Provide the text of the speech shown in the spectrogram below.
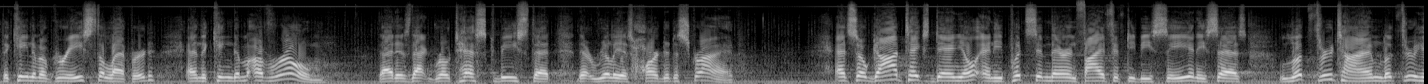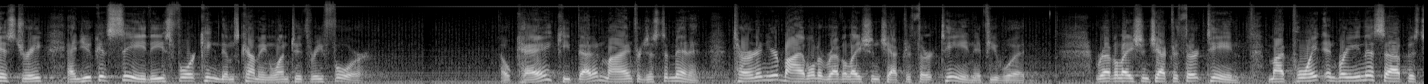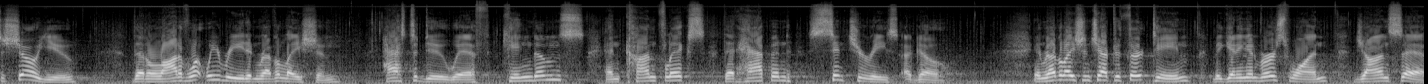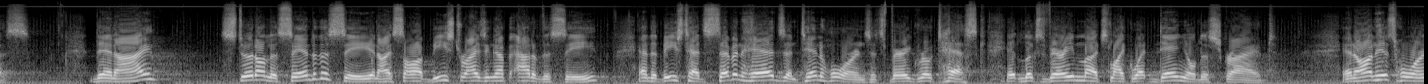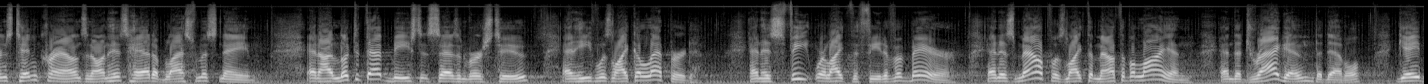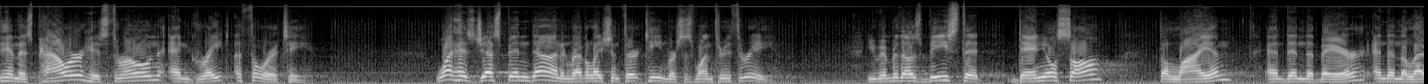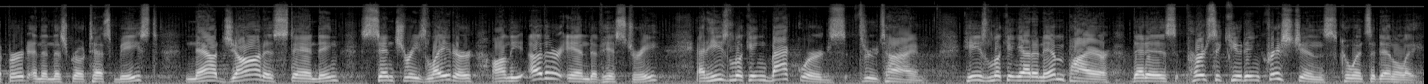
the kingdom of Greece, the leopard, and the kingdom of Rome. That is that grotesque beast that, that really is hard to describe. And so God takes Daniel and he puts him there in 550 BC and he says, Look through time, look through history, and you can see these four kingdoms coming one, two, three, four. Okay, keep that in mind for just a minute. Turn in your Bible to Revelation chapter 13, if you would. Revelation chapter 13. My point in bringing this up is to show you that a lot of what we read in Revelation has to do with kingdoms and conflicts that happened centuries ago. In Revelation chapter 13, beginning in verse 1, John says, Then I stood on the sand of the sea, and I saw a beast rising up out of the sea. And the beast had seven heads and ten horns. It's very grotesque. It looks very much like what Daniel described. And on his horns ten crowns, and on his head a blasphemous name. And I looked at that beast, it says in verse 2, and he was like a leopard and his feet were like the feet of a bear, and his mouth was like the mouth of a lion. And the dragon, the devil, gave him his power, his throne, and great authority. What has just been done in Revelation 13, verses 1 through 3? You remember those beasts that Daniel saw? The lion, and then the bear, and then the leopard, and then this grotesque beast. Now John is standing centuries later on the other end of history, and he's looking backwards through time. He's looking at an empire that is persecuting Christians, coincidentally.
